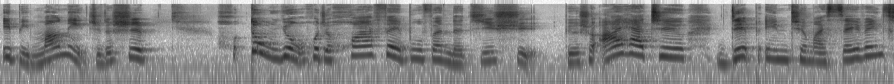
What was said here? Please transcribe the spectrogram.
一笔 money 指的是动用或者花费部分的积蓄。比如说，I had to dip into my savings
